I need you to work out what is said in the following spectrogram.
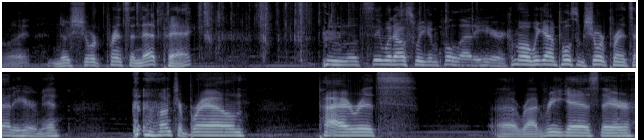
All right, no short prints in that pack. Let's see what else we can pull out of here. Come on, we got to pull some short prints out of here, man. Hunter Brown. Pirates. Uh, Rodriguez there.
